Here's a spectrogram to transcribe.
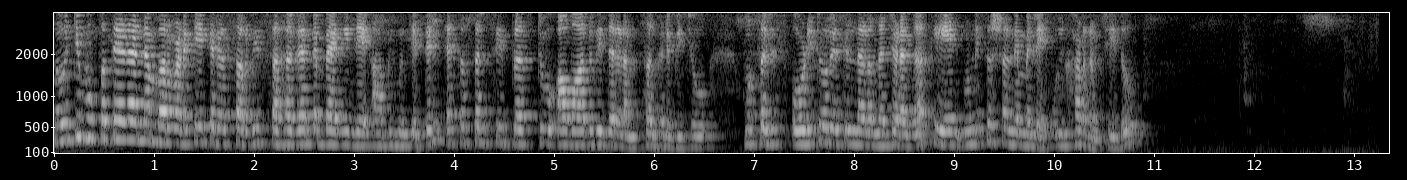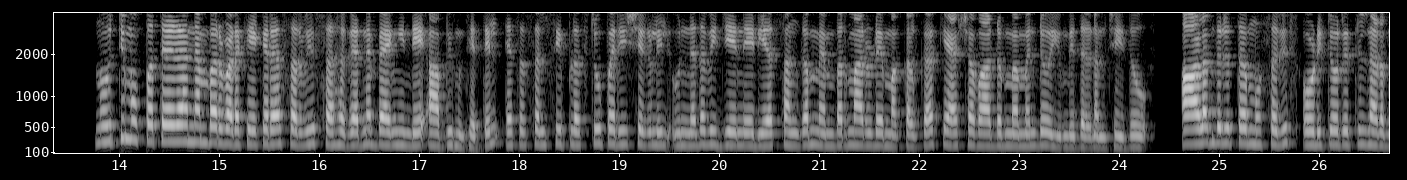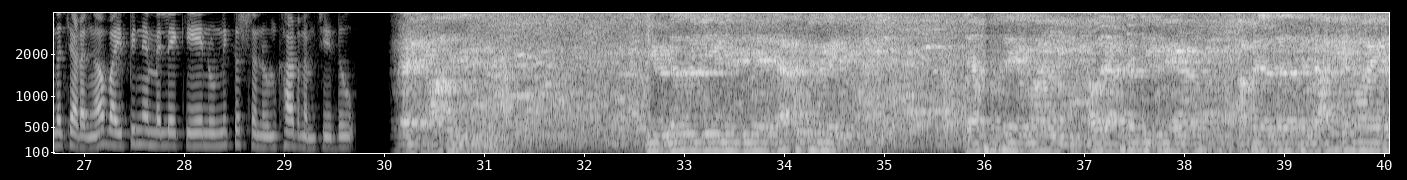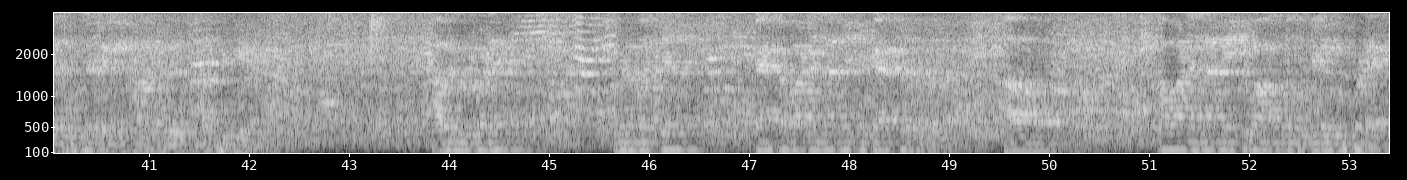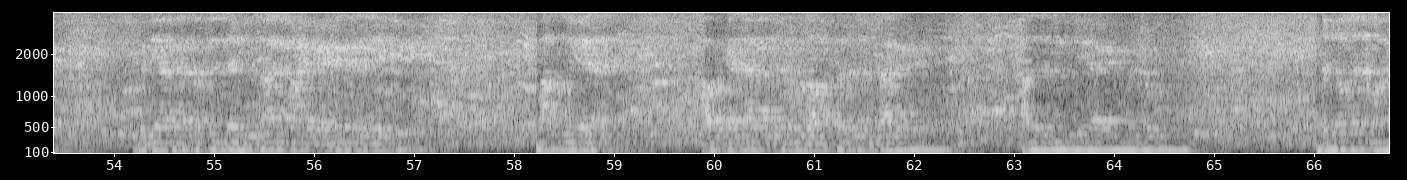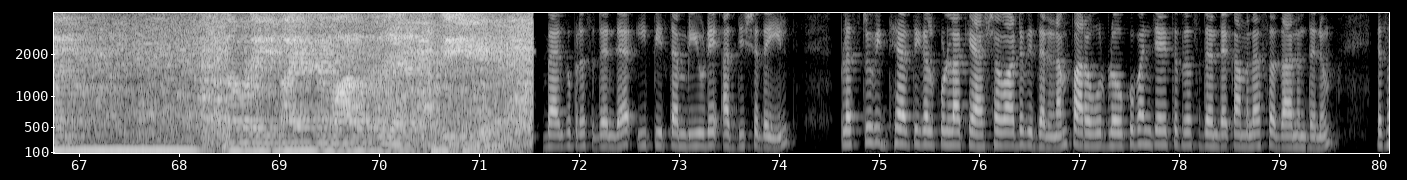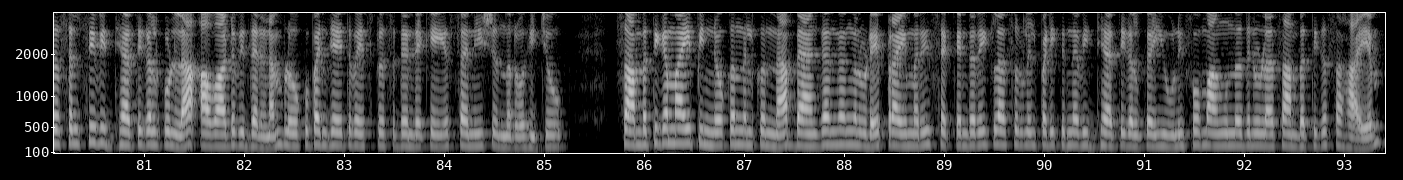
നൂറ്റി മുപ്പത്തേഴാം number Vadakkekara service സഹകരണ ബാങ്കിന്റെ ആഭിമുഖ്യത്തിൽ S S L C plus two award വിതരണം സംഘടിപ്പിച്ചു. മുസരിസ് ഓഡിറ്റോറിയത്തിൽ നടന്ന ചടങ്ങ് K N Unnikrishnan M L A ഉദ്ഘാടനം ചെയ്തു. നൂറ്റി മുപ്പത്തേഴാം നമ്പർ വടക്കേക്കര സർവീസ് സഹകരണ ബാങ്കിന്റെ ആഭിമുഖ്യത്തിൽ S S L C plus two പരീക്ഷകളിൽ ഉന്നത വിജയം നേടിയ സംഘം മെമ്പർമാരുടെ മക്കൾക്ക് ക്യാഷ് അവാർഡും മെമന്റോയും വിതരണം ചെയ്തു. ആളന്തുരുത്ത് മുസരിസ് ഓഡിറ്റോറിയത്തിൽ നടന്ന ചടങ്ങ് Vypin M L A K N Unnikrishnan ഉദ്ഘാടനം ചെയ്തു. ആദരിക്കുന്നു. ഈ ഉന്നത വിജയം നേടിയ എല്ലാ കുട്ടികളെയും ഞാൻ പ്രത്യേകമായി അവരെ അഭിനന്ദിക്കുകയാണ് അഭിനന്ദനത്തിന്റെ ആയിരമായിരം പൂച്ചെണ്ടുകൾ അവർക്ക് അർപ്പിക്കുകയാണ്. അവരുൾപ്പെടെ ഇവിടെ മറ്റ് ക്യാഷ് അവാർഡെല്ലാം വെച്ച് ക്യാഷ് അവാർഡെല്ലാം ഏറ്റുവാങ്ങുന്ന കുട്ടികൾ ഉൾപ്പെടെ വിദ്യാഭ്യാസത്തിന്റെ വിശാലമായ മേഖലകളിലേക്ക് പറന്നുയരാൻ അവർക്ക് എല്ലാ വിധത്തിലുമുള്ള അവസരങ്ങൾ ഉണ്ടാകട്ടെ. അതിന് തീർച്ചയായും ഒരു പ്രചോദനമായി നമ്മുടെ ഈ സായാഹ്നം മാറുമെന്ന് ഞാൻ പ്രതീക്ഷിക്കുന്നു. ബാങ്ക് പ്രസിഡന്റ് ഇ പി തമ്പിയുടെ അധ്യക്ഷതയിൽ പ്ലസ് ടു വിദ്യാർത്ഥികൾക്കുള്ള ക്യാഷ് അവാർഡ് വിതരണം പറവൂർ ബ്ലോക്ക് പഞ്ചായത്ത് പ്രസിഡന്റ് കമല സദാനന്ദനും എസ് എസ് എൽ സി വിദ്യാർത്ഥികൾക്കുള്ള അവാർഡ് വിതരണം block panchayat vice president K S Saneesh നിർവഹിച്ചു. സാമ്പത്തികമായി പിന്നോക്കം നിൽക്കുന്ന ബാങ്ക് അംഗങ്ങളുടെ പ്രൈമറി സെക്കൻഡറി ക്ലാസുകളിൽ പഠിക്കുന്ന വിദ്യാർത്ഥികൾക്ക് യൂണിഫോം വാങ്ങുന്നതിനുള്ള സാമ്പത്തിക സഹായം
